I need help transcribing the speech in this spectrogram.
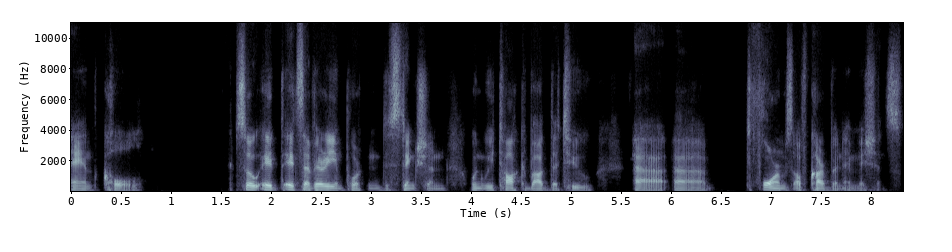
and coal. So it, it's a very important distinction when we talk about the two uh, uh, forms of carbon emissions.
